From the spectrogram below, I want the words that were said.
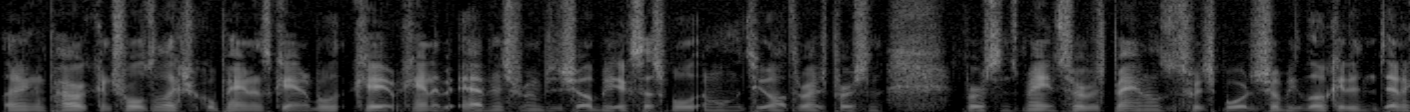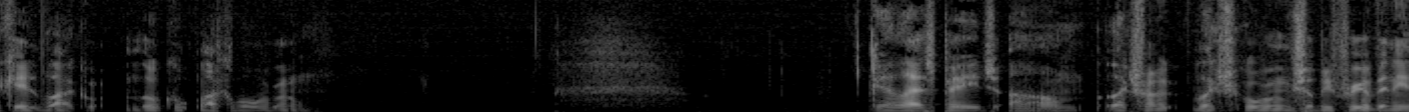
Lighting and power controls electrical panels, cannabis cabinets, rooms and shall be accessible and only to authorized person person's main service panels and switchboards shall be located in dedicated lock, local, lockable room. Okay, last page. Um, electron electrical room shall be free of any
